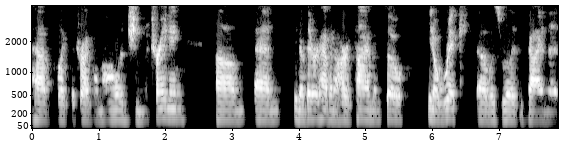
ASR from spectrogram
have like the tribal knowledge and the training, um, and you know they were having a hard time. And so you know Rick uh, was really the guy that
